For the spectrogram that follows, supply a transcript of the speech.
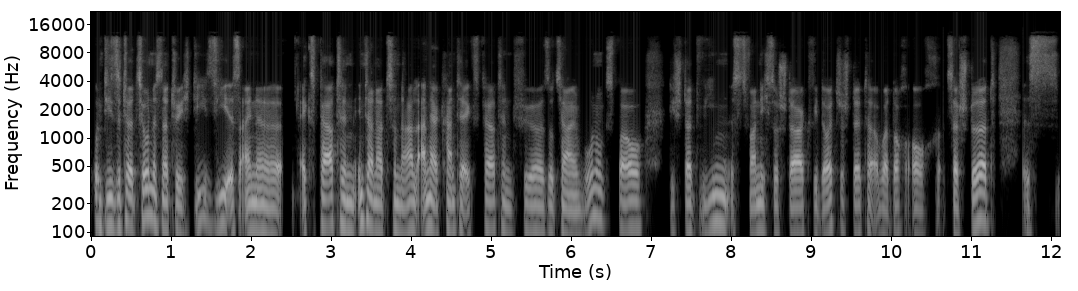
Und die Situation ist natürlich die, sie ist eine Expertin, international anerkannte Expertin für sozialen Wohnungsbau. Die Stadt Wien ist zwar nicht so stark wie deutsche Städte, aber doch auch zerstört. Es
